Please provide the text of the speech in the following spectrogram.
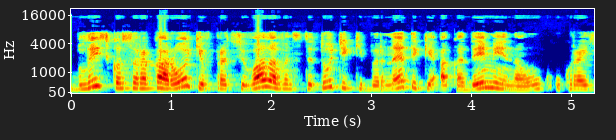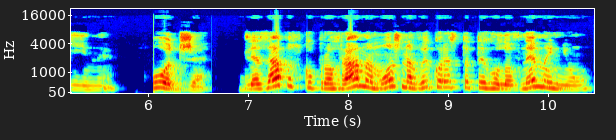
Близько 40 років працювала в Інституті кібернетики Академії наук України. Отже, для запуску програми можна використати головне меню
